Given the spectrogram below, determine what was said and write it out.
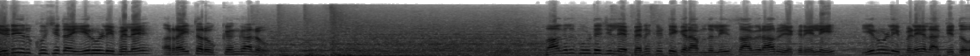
ದಿಢೀರ್ ಕುಸಿದ ಈರುಳ್ಳಿ ಬೆಲೆ ರೈತರು ಕಂಗಾಲು. ಬಾಗಲಕೋಟೆ ಜಿಲ್ಲೆ ಬೆನಕಟ್ಟಿ ಗ್ರಾಮದಲ್ಲಿ ಸಾವಿರಾರು ಎಕರೆಯಲ್ಲಿ ಈರುಳ್ಳಿ ಬೆಳೆಯಲಾಗ್ತಿದ್ದು.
